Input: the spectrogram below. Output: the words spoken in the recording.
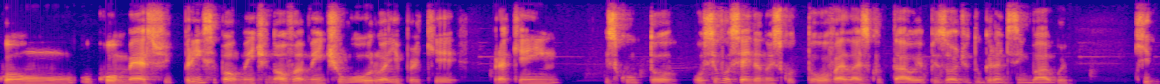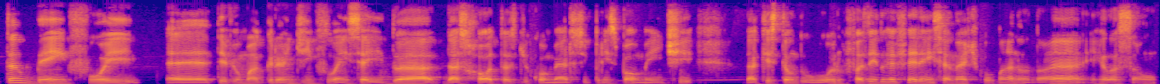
com o comércio e principalmente novamente o ouro aí, porque para quem escutou, ou se você ainda não escutou, vai lá escutar o episódio do Grande Zimbábue, que também foi é, teve uma grande influência aí da, das rotas de comércio, principalmente da questão do ouro, fazendo referência, né? Tipo, mano, não é em relação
